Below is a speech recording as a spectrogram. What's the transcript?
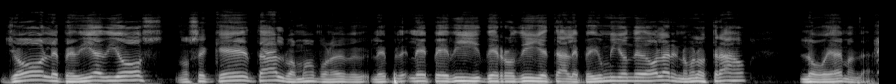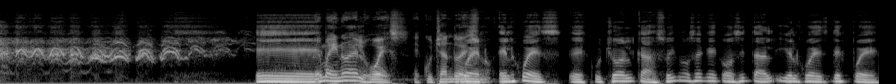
yo le pedí a Dios, no sé qué tal, vamos a poner, le, le pedí de rodillas y tal, le pedí un millón de dólares, no me los trajo, lo voy a demandar. Eh, Me imagino el juez escuchando Bueno, eso. el juez escuchó el caso y no sé qué cosa y tal, y el juez después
